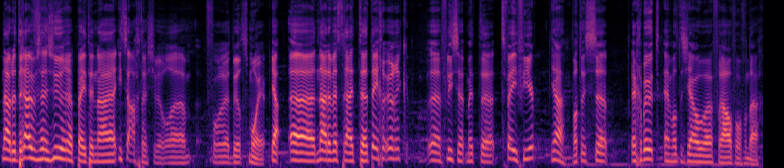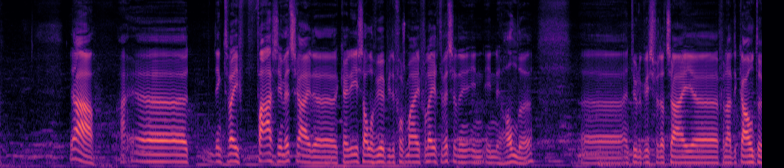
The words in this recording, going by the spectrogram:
Nou, de druiven zijn zuur, Peter. Naar iets achter als je wil. voor het beeld is mooier. Ja, na de wedstrijd tegen Urk verliezen met eh 2-4. Ja, wat is er gebeurd en wat is jouw verhaal voor vandaag? Ja, eh, ik denk twee fases in wedstrijden. Kijk, de eerste half uur heb je er volgens mij volledig de wedstrijd in, in, handen. Eh, en natuurlijk wisten we dat zij eh, vanuit de counter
